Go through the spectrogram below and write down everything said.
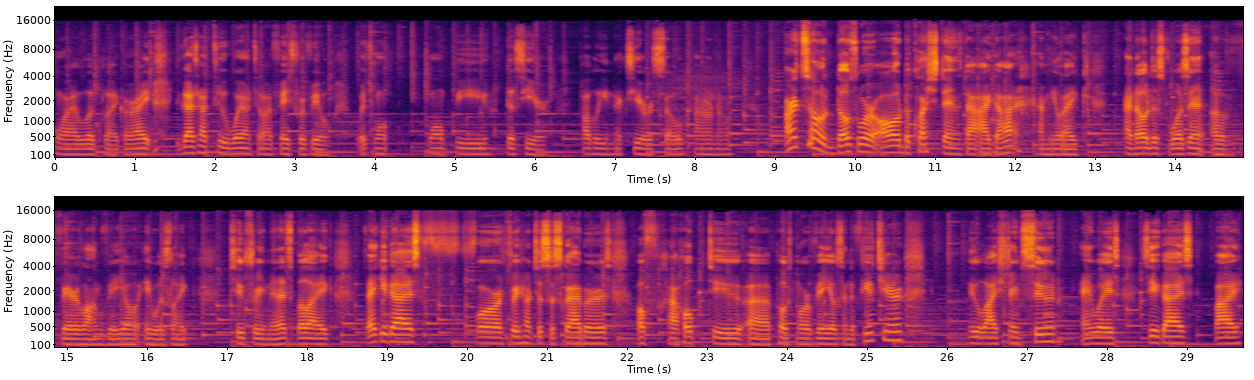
what I look like, alright? You guys have to wait until our face reveal, which won't won't be this year. Probably next year or so. I don't know. Alright, so those were all the questions that I got. I mean like I know this wasn't a very long video. It was like two, three minutes, but like thank you guys for 300 subscribers. I hope to uh, post more videos in the future. New live stream soon. Anyways, see you guys. Bye.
